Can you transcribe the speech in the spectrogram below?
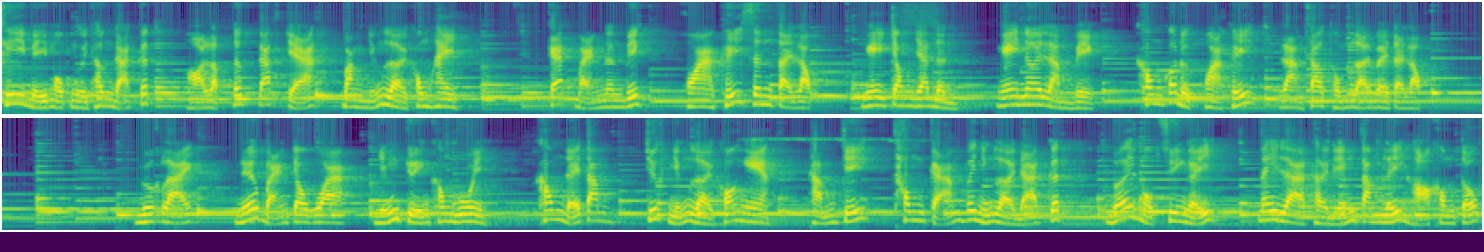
khi bị một người thân đã kích, họ lập tức đáp trả bằng những lời không hay. Các bạn nên biết, hòa khí sinh tài lộc ngay trong gia đình, ngay nơi làm việc không có được hòa khí, làm sao thuận lợi về tài lộc? Ngược lại, nếu bạn cho qua những chuyện không vui, không để tâm trước những lời khó nghe, thậm chí thông cảm với những lời đã kích, với một suy nghĩ, đây là thời điểm tâm lý họ không tốt.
